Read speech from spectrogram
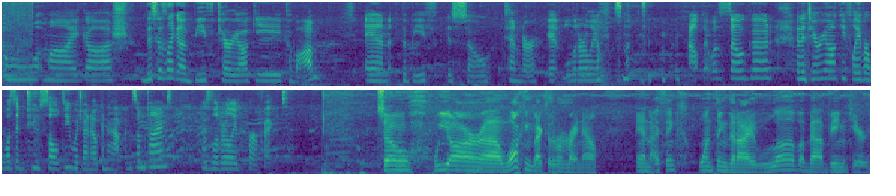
Oh my gosh. This is like a beef teriyaki kebab, and the beef is so tender. It literally almost melted in my mouth. It was so good. And the teriyaki flavor wasn't too salty, which I know can happen sometimes. It was literally perfect. So we are uh, walking back to the room right now, and I think one thing that I love about being here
